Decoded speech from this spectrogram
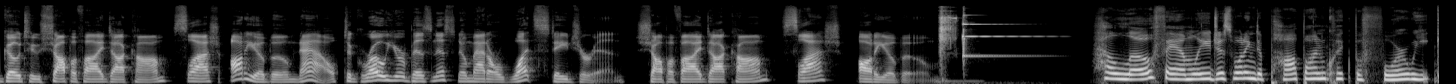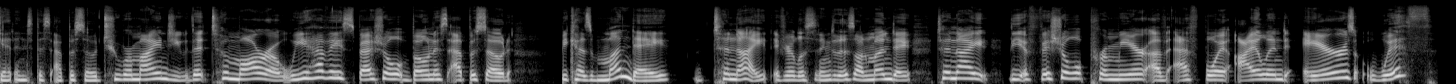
Go to shopify.com slash audioboom now to grow your business no matter what stage you're in. Shopify.com slash audioboom. Hello, family. Just wanting to pop on quick before we get into this episode to remind you that tomorrow we have a special bonus episode because Monday, tonight, if you're listening to this on Monday, tonight, the official premiere of F Boy Island airs with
